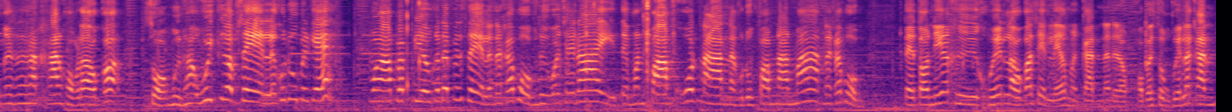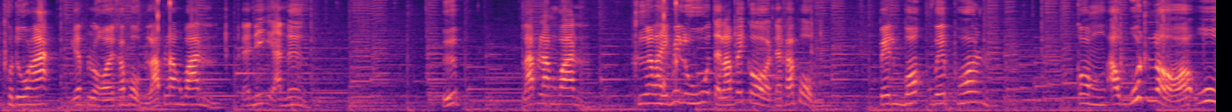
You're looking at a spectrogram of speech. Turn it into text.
เงินธนาคารของเราก็สองหมื่นห้าอุ้ยเกือบเศษแล้วคนดูเป็นไงมาแป๊บเดียวก็ได้เป็นเศษแล้วนะครับผมถือว่าใช้ได้ แต่มันฟาร์มโคตรนานนะคนดูฟาร์มนานมากนะครับผม แต่ตอนนี้ก็คือเควสเราก็เสร็จแล้วเหมือนกันนะเดี๋ยวเราขอไปส่งเควสแล้วกันคุณดูฮะเรียบร้อยครับผมรับรางวัลและนี่อีกอันหนึงอึ๊บรับรางวัลคืออะไรไม่รู้แต่รับไปก่อนนะครับผมเป็นบล็อกเวพอนกล่องอาวุธเหรออู้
